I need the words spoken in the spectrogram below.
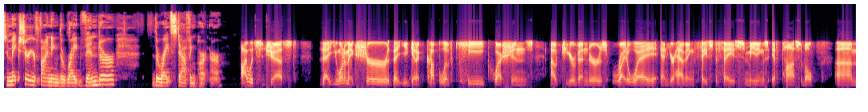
to make sure you're finding the right vendor, the right staffing partner? I would suggest that you want to make sure that you get a couple of key questions out to your vendors right away and you're having face to face meetings if possible, um,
